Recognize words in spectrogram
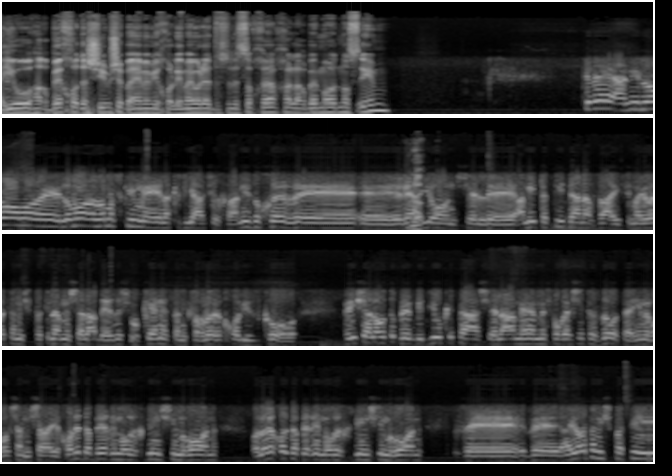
היו הרבה חודשים שבהם הם יכולים היו לשוחח על הרבה מאוד נושאים? תראה, אני לא, לא, לא מסכים אה, לקביעה שלך. אני זוכר אה, אה, ראיון של אה, עמיתתי דנה וייס עם היועץ המשפטי לממשלה באיזשהו כנס, אני כבר לא יכול לזכור. והיא שאלה אותו בדיוק את השאלה המפורשת הזאת, האם ראש הממשלה יכול לדבר עם עורך דין שמרון, או לא יכול לדבר עם עורך דין שמרון, ו, והיועץ המשפטי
